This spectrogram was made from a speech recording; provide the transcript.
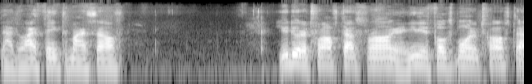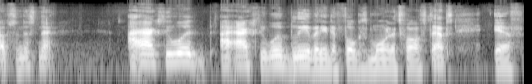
Now, do I think to myself, you're doing the 12 steps wrong and you need to focus more on the 12 steps and this and that. I actually would I actually would believe I need to focus more on the 12 steps if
